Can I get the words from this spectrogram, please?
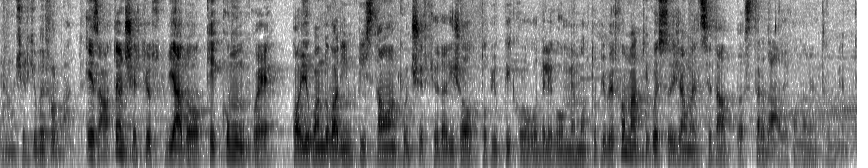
è un cerchio performante. Esatto, è un cerchio studiato che comunque poi io quando vado in pista ho anche un cerchio da 18 più piccolo con delle gomme molto più performanti, questo diciamo è il setup stradale fondamentalmente.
